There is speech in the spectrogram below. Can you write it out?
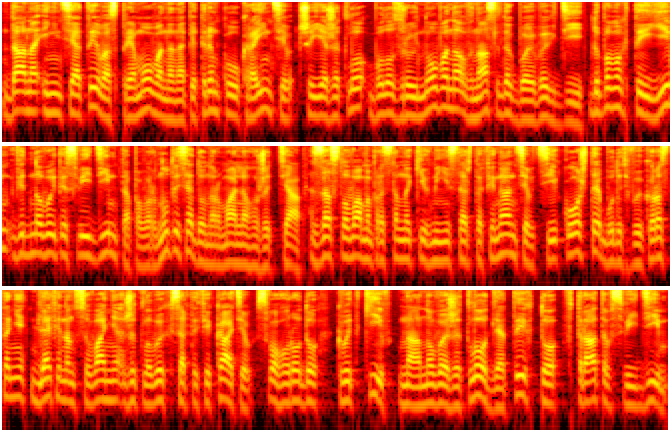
Дана ініціатива спрямована на підтримку українців, чиє житло було зруйновано внаслідок бойових дій, допомогти їм відновити свій дім та повернутися до нормального життя. За словами представників Міністерства фінансів, ці кошти будуть використані для фінансування житлових сертифікатів, свого роду квитків на нове житло для тих, хто втратив свій дім.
